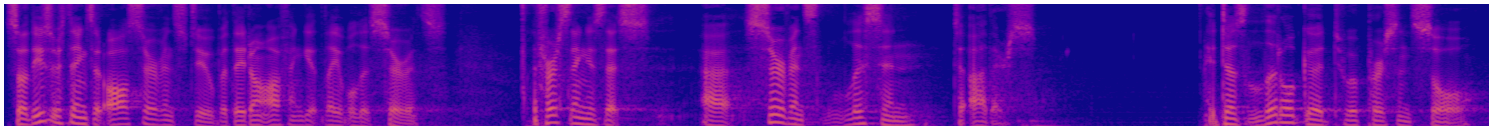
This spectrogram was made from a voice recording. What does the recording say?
So these are things that all servants do, but they don't often get labeled as servants. The first thing is that uh, servants listen to others. It does little good to a person's soul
